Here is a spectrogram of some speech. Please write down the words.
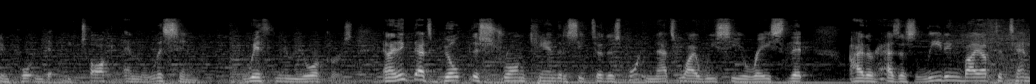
important that we talk and listen with New Yorkers. And I think that's built this strong candidacy to this point, and that's why we see a race that either has us leading by up to 10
